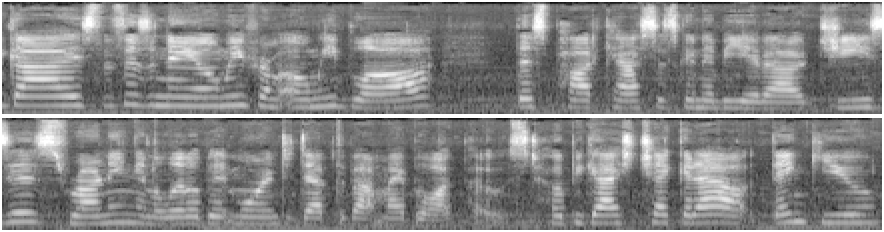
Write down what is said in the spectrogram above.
guys, this is Naomi from Omi Blah. This podcast is going to be about Jesus, running, and a little bit more into depth about my blog post. Hope you guys check it out. Thank you.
